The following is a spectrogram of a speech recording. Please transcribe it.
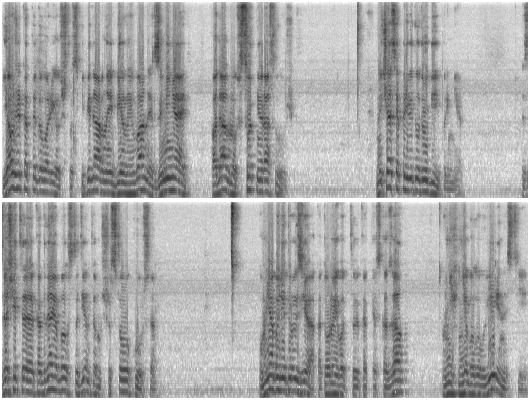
Я уже как-то говорил, что скипидарные белые ванны заменяют подагру в сотни раз лучше. Но сейчас я приведу другие примеры. Значит, э, когда я был студентом шестого курса, у меня были друзья, которые, вот, э, как я сказал, у них не было уверенности,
